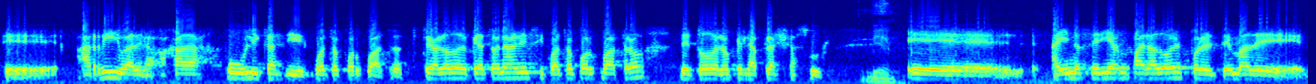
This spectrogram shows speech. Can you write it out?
eh, arriba de las bajadas públicas y 4x4. Estoy hablando de peatonales y 4x4 de todo lo que es la playa sur. Bien. Eh, ahí no serían paradores por el tema de,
